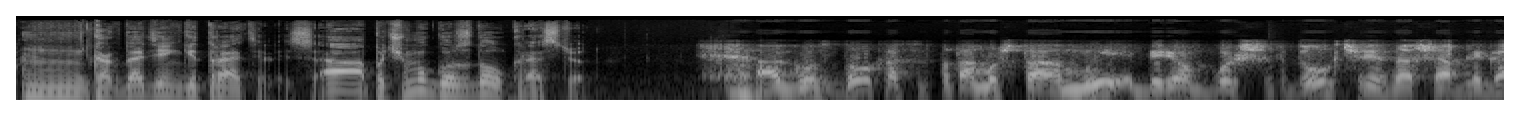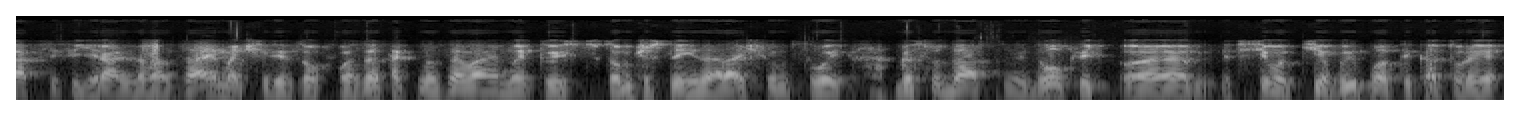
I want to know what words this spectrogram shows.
когда деньги тратились. А почему госдолг растет? А госдолг растет, потому что мы берем больше в долг через наши облигации федерального займа, через ОФЗ так называемые, то есть в том числе и наращиваем свой государственный долг. Ведь э, все вот те выплаты, которые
